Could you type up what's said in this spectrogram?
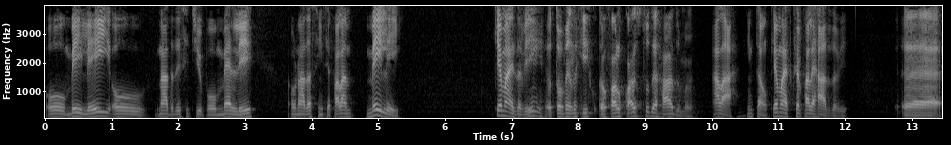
ou melee ou nada desse tipo, ou melee ou nada assim. Você fala melee. O que mais, Davi? Sim, eu tô vendo aqui, eu falo quase tudo errado, mano. Ah lá, então, o que mais que você fala errado, Davi? É,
